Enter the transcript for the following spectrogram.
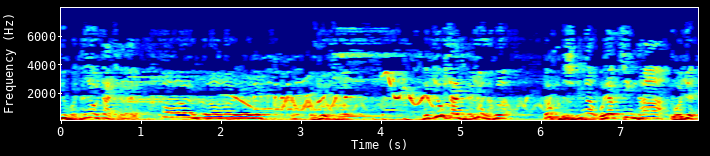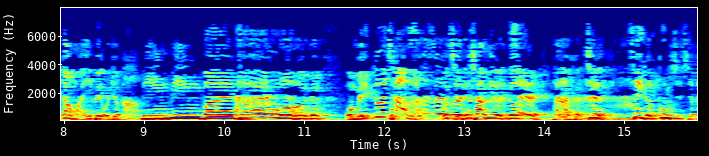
一会儿他又站起来了，哎呦，我又喝，他又站起来又喝，那不行啊，我要敬他，我就倒满一杯，我就明明白白我的。我没歌唱了，我只能唱这个歌。是，这这个故事是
